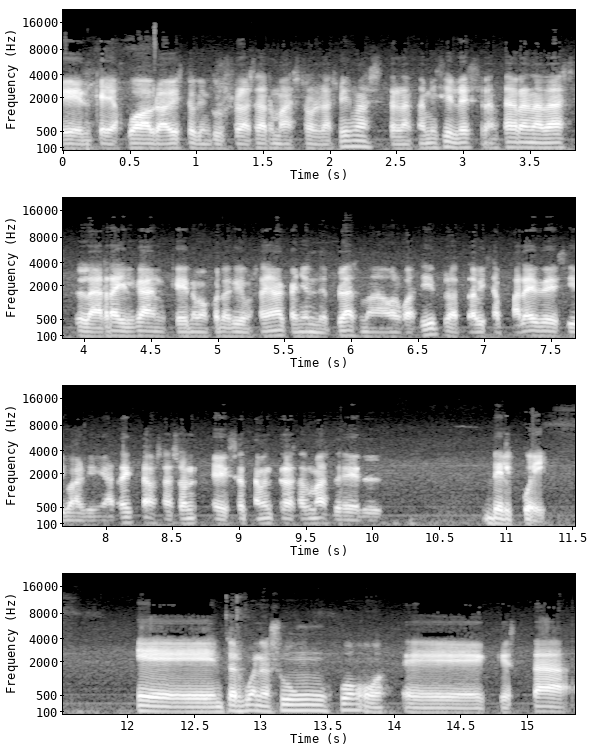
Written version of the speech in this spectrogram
El que haya jugado habrá visto que incluso las armas son las mismas, el lanzamisiles, lanzagranadas, la railgun, que no me acuerdo qué íbamos a llamar, cañón de plasma o algo así, pero atraviesa paredes y va en línea recta, o sea, son exactamente las armas del, del Quake. Eh, entonces, bueno, es un juego eh, que está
